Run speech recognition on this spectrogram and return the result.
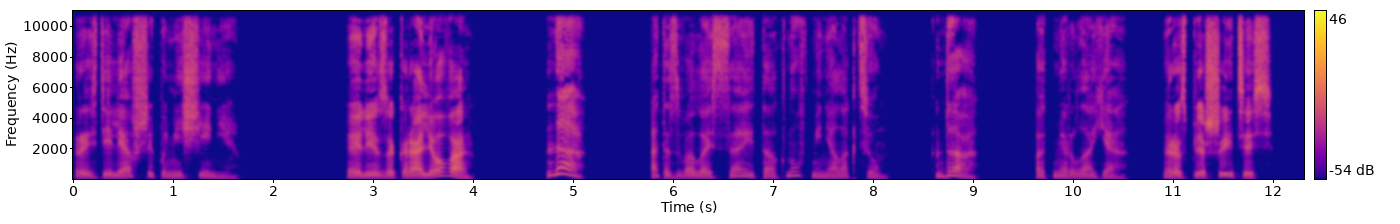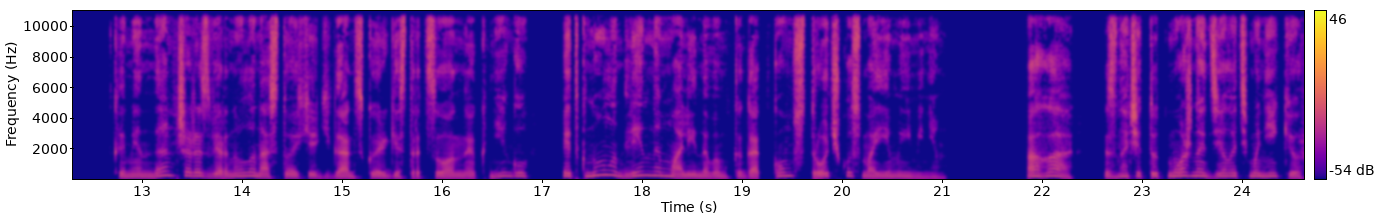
разделявшей помещение. «Элиза Королёва?» «Да», — отозвалась Саи, толкнув меня локтем. «Да», — отмерла я. «Распишитесь». Комендантша развернула на стойке гигантскую регистрационную книгу и ткнула длинным малиновым коготком в строчку с моим именем. «Ага, значит, тут можно делать маникюр».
